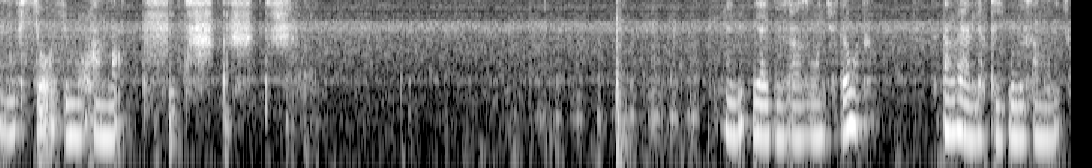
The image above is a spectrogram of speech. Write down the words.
Ну все, йому хана. Мен- Я йду зразу вон сюди от. Та там вряд ли хтось буде в саму ніч.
